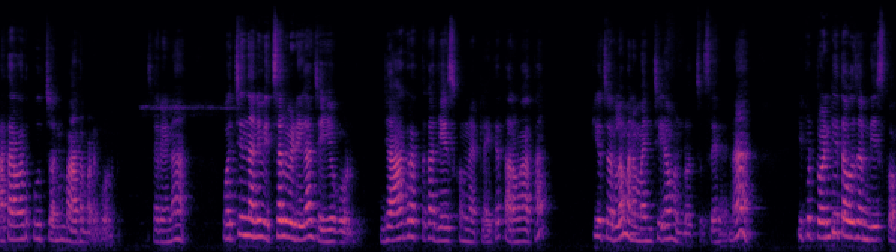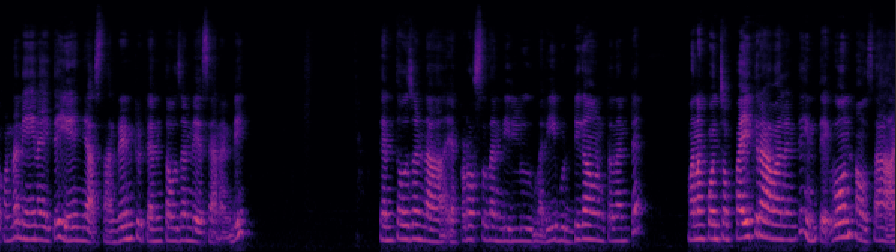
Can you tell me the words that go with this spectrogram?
ఆ తర్వాత కూర్చొని బాధపడకూడదు. సరేనా? వచ్చిందని విచ్చలవిడిగా చేయకూడదు జాగ్రత్తగా చేసుకున్నట్లయితే తర్వాత ఫ్యూచర్లో మనం మంచిగా ఉండొచ్చు. సరేనా? ఇప్పుడు ట్వంటీ థౌజండ్ తీసుకోకుండా నేనైతే ఏం చేస్తాను? రెంట్ టెన్ థౌజండ్ వేసానండి. టెన్ థౌజండ్ ఎక్కడ వస్తుందండి ఇల్లు? మరీ బుడ్డిగా ఉంటుందంటే మనం కొంచెం పైకి రావాలంటే ఇంతే. ఓన్ హౌసా? ఆ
